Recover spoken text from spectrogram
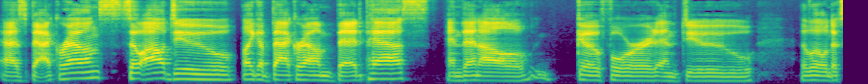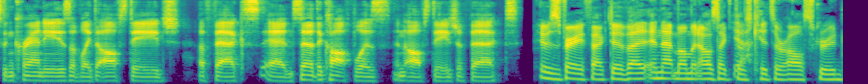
as backgrounds. So I'll do like a background bed pass and then I'll go forward and do the little nooks and crannies of like the offstage effects. And so the cough was an offstage effect. It was very effective. I, in that moment, I was like, those kids are all screwed.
